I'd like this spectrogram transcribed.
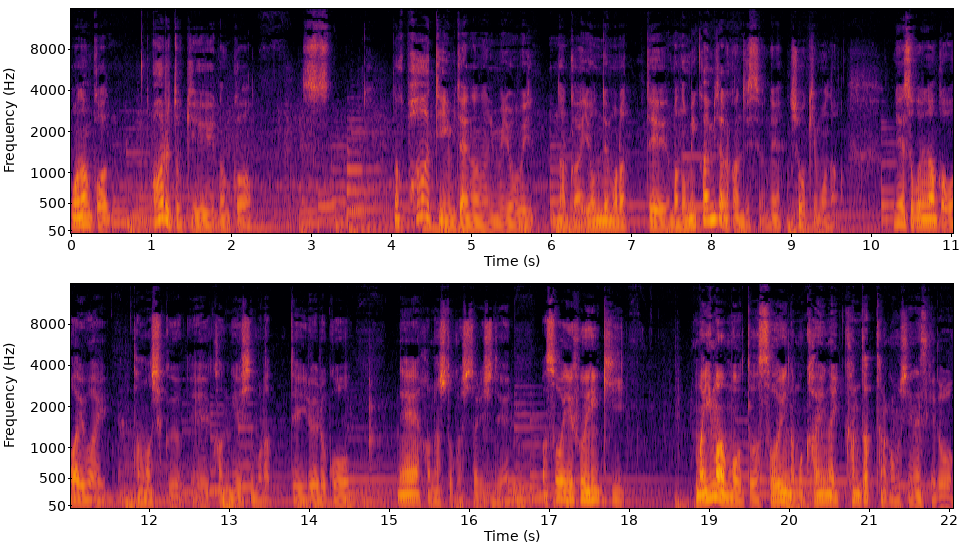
うなんかある時なんかなんかパーティーみたいなのにも呼びなんか呼んでもらって、まあ、飲み会みたいな感じですよね小規模な。でそこでなんかワイワイ楽しく、えー、歓迎してもらっていろいろこうね話とかしたりして、まあ、そういう雰囲気まあ、今思うとそういうのも会の一環だったのかもしれないですけど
